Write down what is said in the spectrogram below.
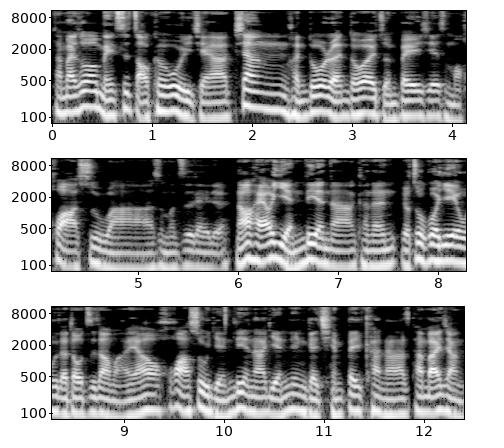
坦白说，每次找客户以前啊，像很多人都会准备一些什么话术啊，什么之类的，然后还要演练啊。可能有做过业务的都知道嘛，然后话术演练啊，演练给前辈看啊。坦白讲，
